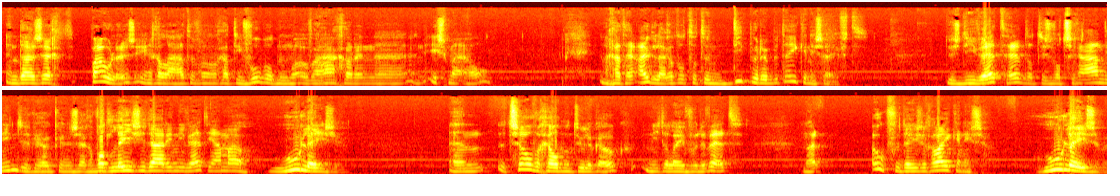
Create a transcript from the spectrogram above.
En daar zegt Paulus ingelaten, van, dan gaat hij een voorbeeld noemen over Hagar en, uh, en Ismaël. En dan gaat hij uitleggen dat dat een diepere betekenis heeft. Dus die wet, hè, dat is wat zich aandient. Dus je zou kunnen zeggen, wat lees je daar in die wet? Ja, maar hoe lees je? En hetzelfde geldt natuurlijk ook, niet alleen voor de wet, maar ook voor deze gelijkenissen. Hoe lezen we?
